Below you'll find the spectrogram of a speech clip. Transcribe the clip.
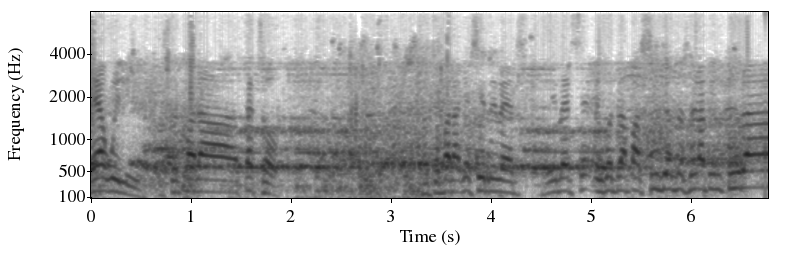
Ve a Willy, esto es para Tacho. Tacho para Kessie Rivers. Rivers encuentra pasillos desde la pintura.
